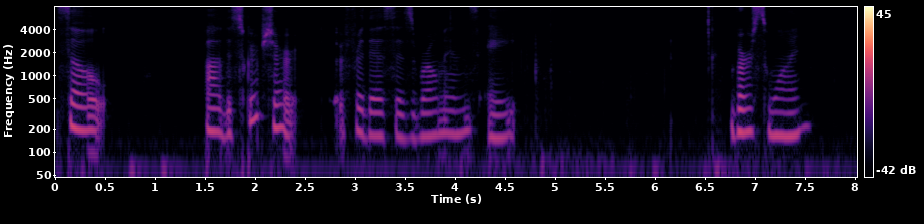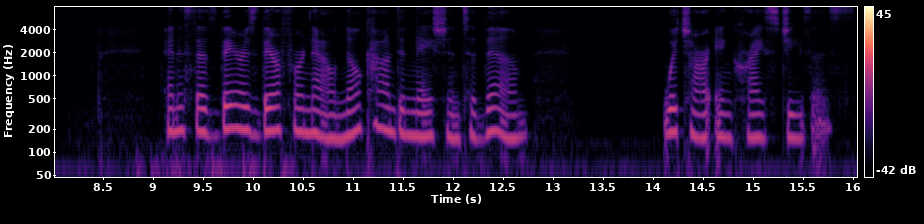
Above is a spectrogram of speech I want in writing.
So, uh, the scripture for this is Romans 8, verse 1. And it says, There is therefore now no condemnation to them which are in Christ Jesus,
